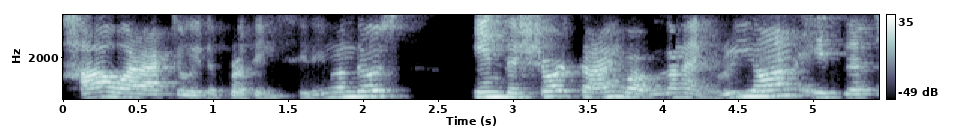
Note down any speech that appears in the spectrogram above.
how are actually the proteins sitting on those. In the short time, what we're gonna agree on is that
